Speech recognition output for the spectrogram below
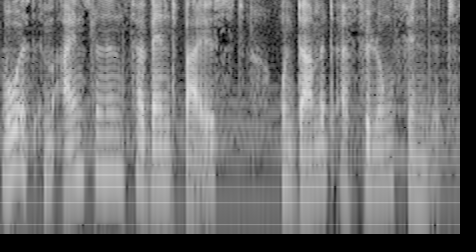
wo es im Einzelnen verwendbar ist und damit Erfüllung findet.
